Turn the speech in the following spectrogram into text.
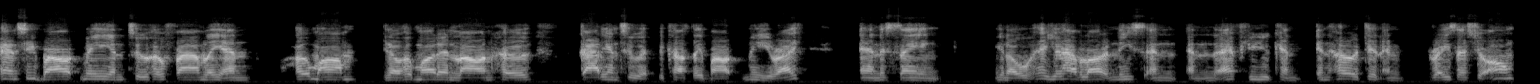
and she brought me into her family, and her mom, you know, her mother-in-law and her got into it because they bought me, right? And they're saying, you know, hey, you have a lot of niece and and nephew, you can inherit it and raise as your own.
